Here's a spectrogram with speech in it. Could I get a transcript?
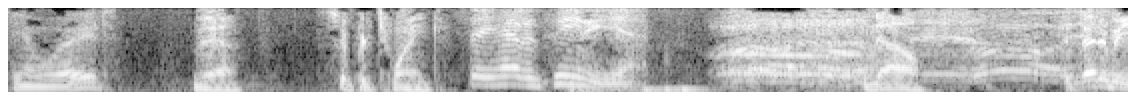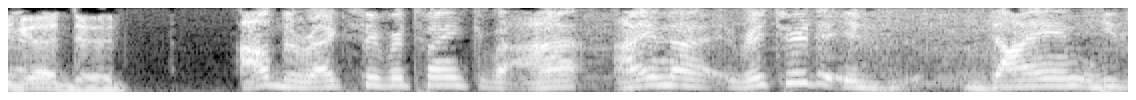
Can't wait. Yeah, super twink. So you haven't seen it yet. No, it better be good, dude. I'll direct Super Twink, but I I'm not. Richard is dying. He's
